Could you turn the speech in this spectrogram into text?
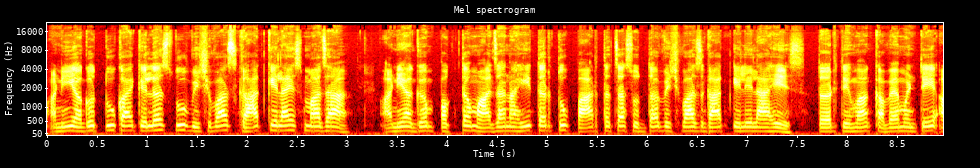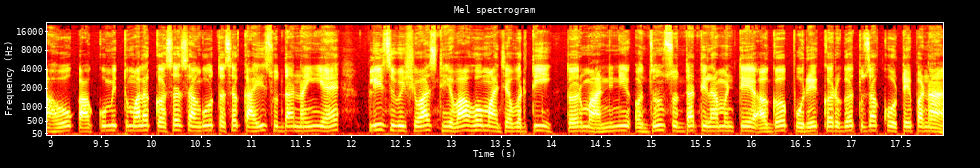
आणि अगं तू काय केलंस? तू विश्वासघात केलायस माझा. आणि अगं फक्त माझा नाही तर तू पार्थचा सुद्धा विश्वासघात केलेला आहेस. तर तेव्हा काव्या म्हणते अहो काकू मी तुम्हाला कसं सांगू? तसं काही सुद्धा नाही आहे प्लीज विश्वास ठेवा हो माझ्यावरती. तर मानिनी अजून सुद्धा तिला म्हणते अगं पुरे कर ग तुझा खोटेपणा.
